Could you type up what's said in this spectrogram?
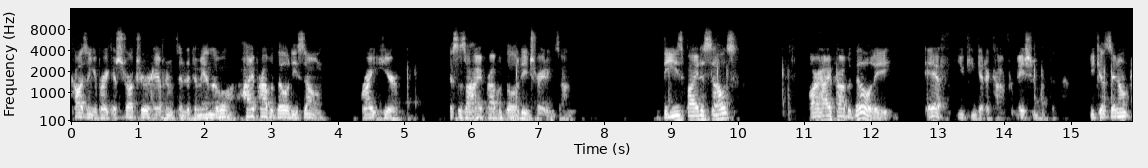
causing a break of structure happening within the demand level. High probability zone right here. This is a high probability trading zone. These buy to sells are high probability if you can get a confirmation within them because they don't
